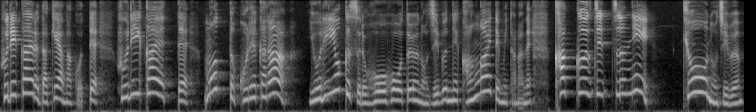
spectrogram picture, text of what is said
振り返るだけやなくて振り返ってもっとこれからより良くする方法というのを自分で考えてみたらね確実に今日の自分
